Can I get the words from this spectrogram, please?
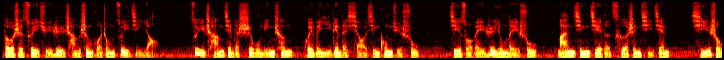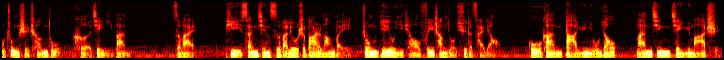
都是萃取日常生活中最紧要、最常见的事物名称汇为一边的小型工具书，即所谓日用类书。蛮经皆得侧身其间，其受重视程度可见一斑。此外，P 三千四百六十八儿郎尾中也有一条非常有趣的材料：骨干大于牛腰，蛮经见于马齿。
